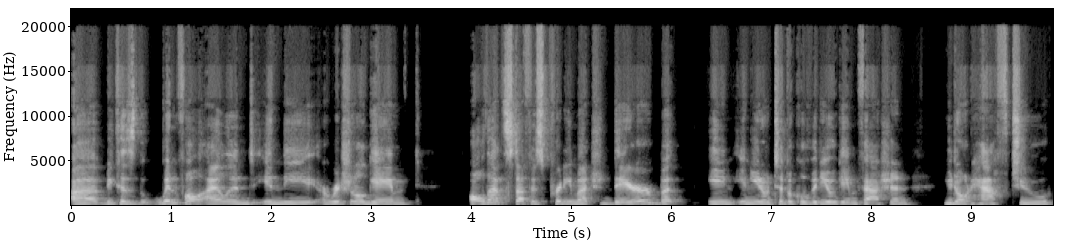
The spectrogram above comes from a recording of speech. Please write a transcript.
Uh, because Windfall Island in the original game, all that stuff is pretty much there, but in in you know typical video game fashion, you don't have to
